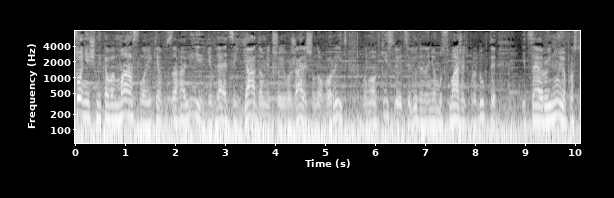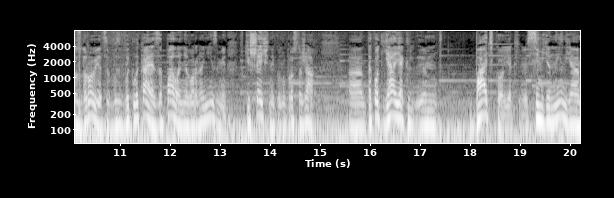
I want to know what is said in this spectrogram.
соняшникове масло, яке взагалі є ядом, якщо його жариш, воно горить, воно окислюється, люди на ньому смажать продукти, і це руйнує просто здоров'я, це викликає запалення в організмі, в кишечнику, ну просто жах. Так от я як ем, батько, як сім'янин, я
